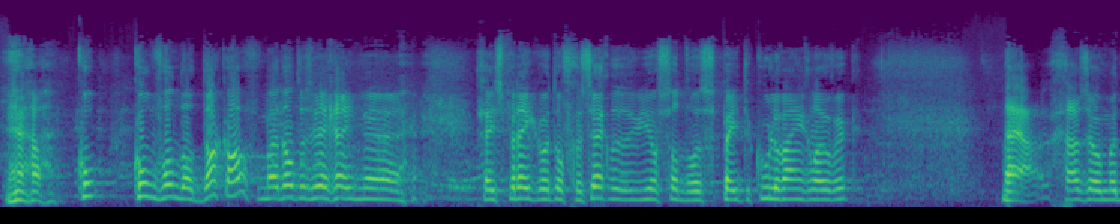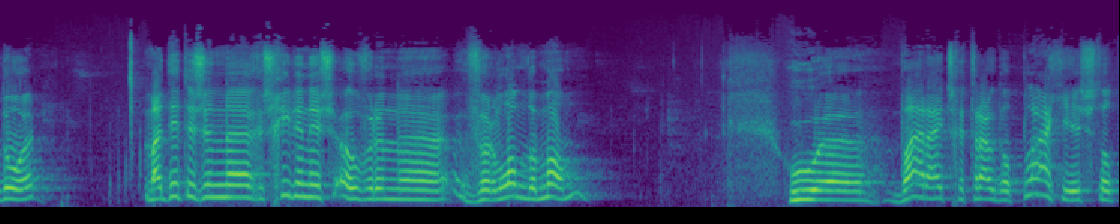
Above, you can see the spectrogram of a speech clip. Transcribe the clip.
ja, kom, kom, van dat dak af, maar dat is weer geen, geen spreekwoord of gezegd. Dat was Peter Koelewijn, geloof ik. Nou ja, ga zo maar door. Maar dit is een uh, geschiedenis over een uh, verlamde man. Hoe uh, waarheidsgetrouw dat plaatje is, dat,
